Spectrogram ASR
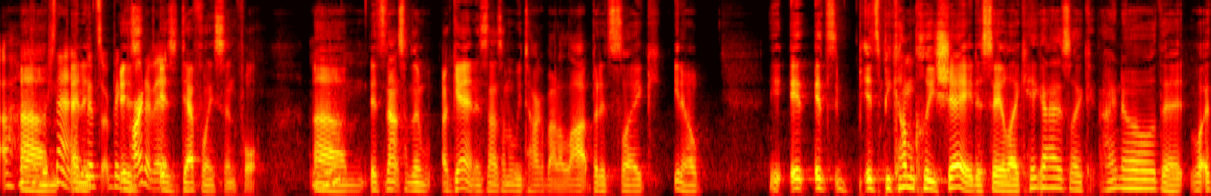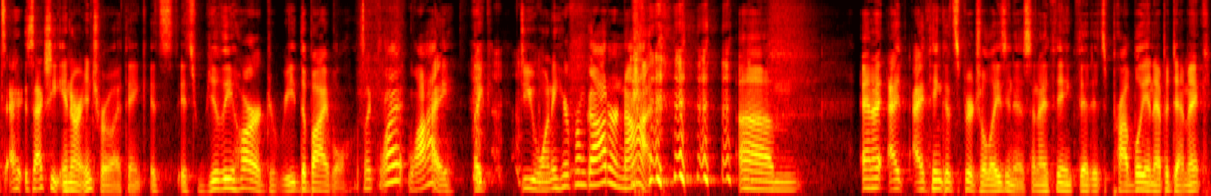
a hundred Um, percent. and That's a big is- part of it. Mm-hmm. Definitely sinful. Um, it's not something. Again, it's not something we talk about a lot, but it's like you know, it, it's it's become cliche to say like, hey guys, like I know that. Well, it's it's actually in our intro. I think it's it's really hard to read the Bible. It's like what? Why? Like, do you want to hear from God or not? um, and I, I I think that's spiritual laziness, and I think that it's probably an epidemic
